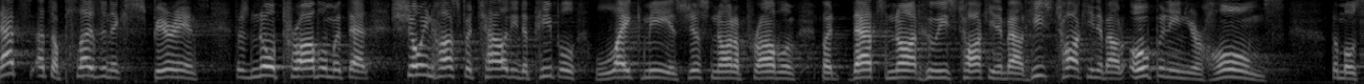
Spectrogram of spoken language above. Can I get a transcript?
That's, that's a pleasant experience there's no problem with that. Showing hospitality to people like me is just not a problem, but that's not who he's talking about. He's talking about opening your homes, the most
